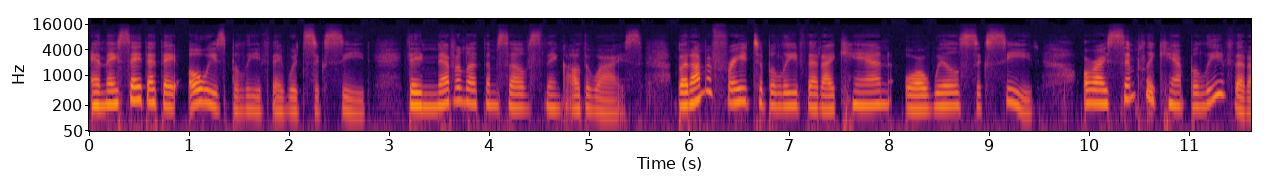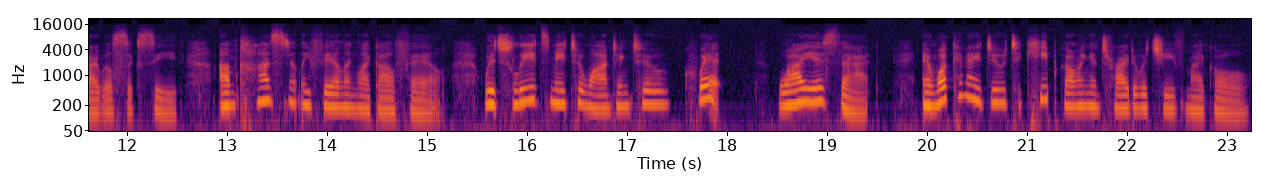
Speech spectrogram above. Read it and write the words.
and they say that they always believed they would succeed. They never let themselves think otherwise. But I'm afraid to believe that I can or will succeed, or I simply can't believe that I will succeed. I'm constantly feeling like I'll fail, which leads me to wanting to quit. Why is that? And what can I do to keep going and try to achieve my goal?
